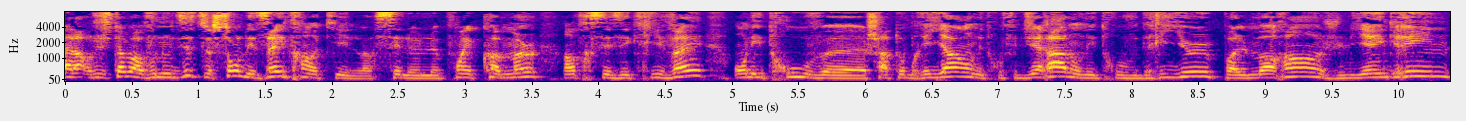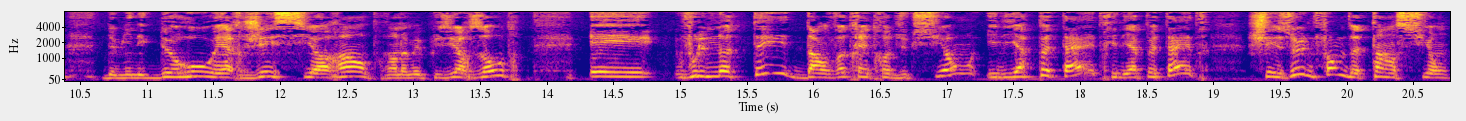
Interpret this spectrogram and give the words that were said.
Alors justement, vous nous dites ce sont des intranquilles. Hein. C'est le, le, point commun entre ces écrivains. On y trouve euh, Chateaubriand, on y trouve Fitzgerald, on y trouve Drieux, Paul Morand, Julien Green, Dominique Deroux, Hergé, Sioran, on pourrait en nommer plusieurs autres. Et vous le notez dans votre introduction, il y a peut-être, il y a peut-être chez eux une forme de tension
